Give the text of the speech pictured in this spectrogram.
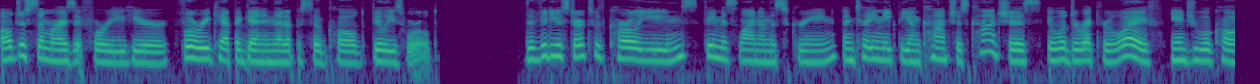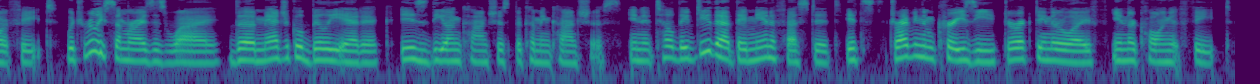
I'll just summarize it for you here. Full recap again in that episode called Billlie's World. The video starts with Carl Jung's famous line on the screen Until you make the unconscious conscious, it will direct your life, and you will call it fate, which really summarizes why the magical Billlie attic is the unconscious becoming conscious. And until they do that, they manifest it. It's driving them crazy, directing their life, and they're calling it fate.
